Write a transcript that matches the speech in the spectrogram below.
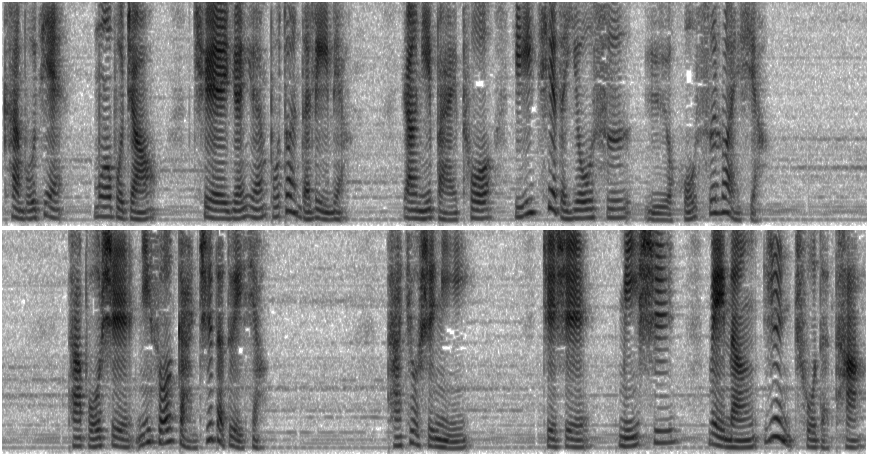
看不见摸不着，却源源不断的力量，让你摆脱一切的忧思与胡思乱想。它不是你所感知的对象，它就是你，只是迷失未能认出的他。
